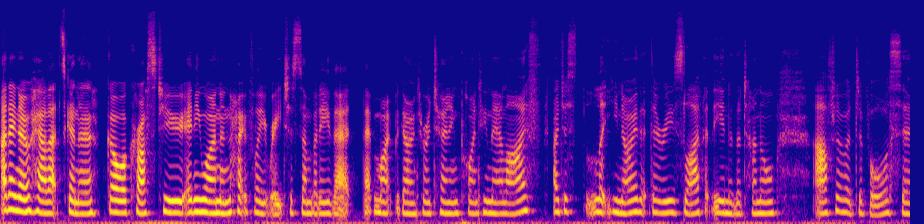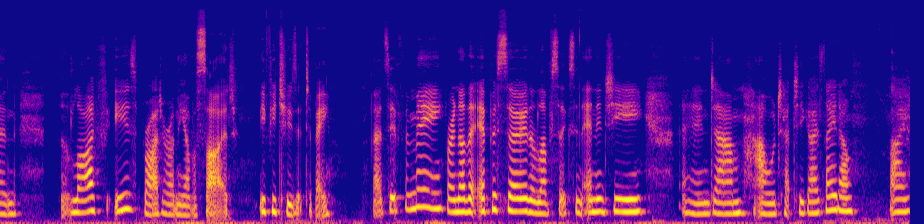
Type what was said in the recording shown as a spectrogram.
I don't know how that's going to go across to anyone, and hopefully it reaches somebody that, that might be going through a turning point in their life. I just let you know that there is life at the end of the tunnel after a divorce, and life is brighter on the other side if you choose it to be. That's it for me for another episode of Love, Sex, and Energy, and um, I will chat to you guys later. Bye.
